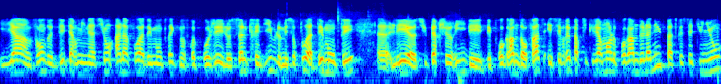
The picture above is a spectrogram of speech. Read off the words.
il y a un vent de détermination à la fois à démontrer que notre projet est le seul crédible, mais surtout à démonter euh, les euh, supercheries des, programmes d'en face. Et c'est vrai particulièrement le programme de la NUP, parce que cette union,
